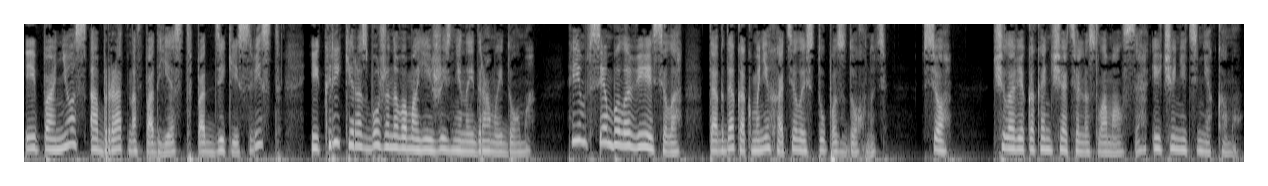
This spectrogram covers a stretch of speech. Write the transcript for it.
и понес обратно в подъезд под дикий свист и крики разбуженного моей жизненной драмой дома. Им всем было весело, тогда как мне хотелось тупо сдохнуть. Все, человек окончательно сломался, и чинить некому.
